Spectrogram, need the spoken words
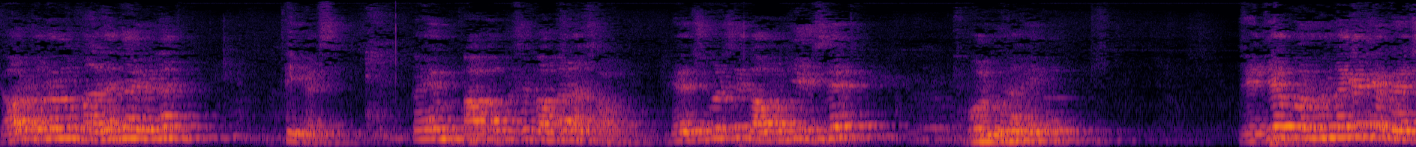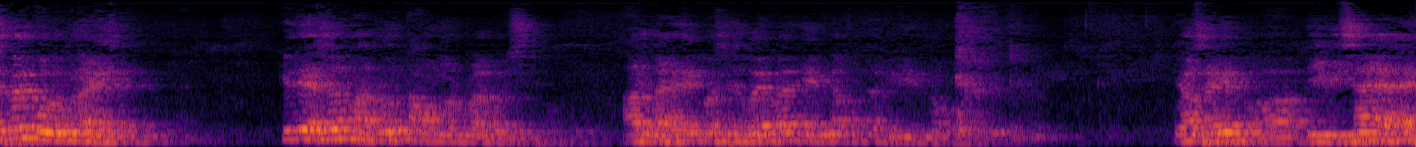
গাঁৱৰ মানুহ অলপ মানে যায় এইবিলাক ঠিক আছে। তো সেই বাবা কৈছে বাবা নাচাও। ডেন্স কৰিছে গাঁৱত কি হৈছে? বৰষুণ আহি। গ'ল যেতিয়া বৰষুণ লাগে তেতিয়া কৰি বৰষুণ আহি যায়। কিন্তু এজন মানুহ টাউনৰ পৰা গৈছে আৰু ডাইৰেক্ট কৈছে হয় হয় এইবিলাক কথা বিলিভ নকৰে। তেওঁ চাগে টিভি চাই আহে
